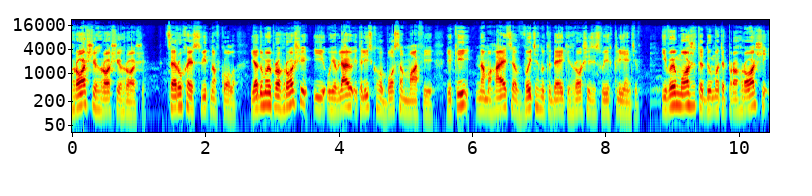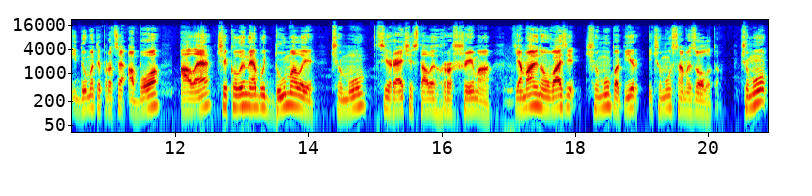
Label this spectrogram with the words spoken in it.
Гроші, гроші, гроші. Це рухає світ навколо. Я думаю про гроші і уявляю італійського боса мафії, який намагається витягнути деякі гроші зі своїх клієнтів. І ви можете думати про гроші і думати про це або, але чи коли-небудь думали, чому ці речі стали грошима? Я маю на увазі, чому папір і чому саме золото. Чому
